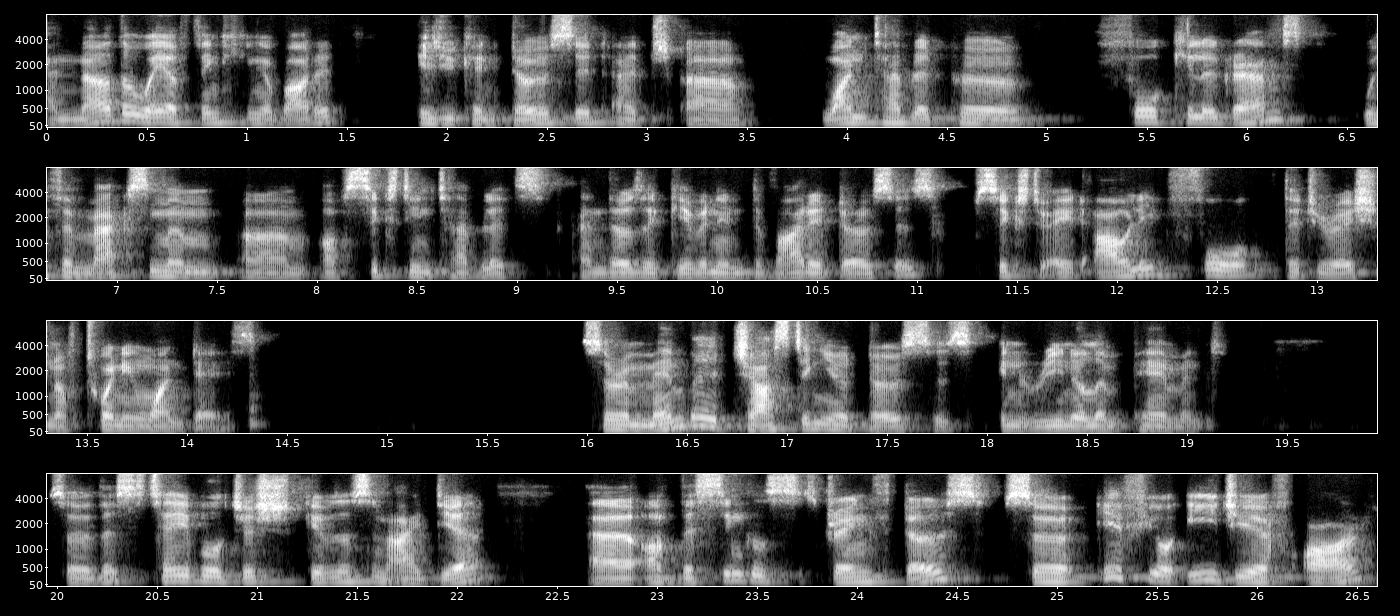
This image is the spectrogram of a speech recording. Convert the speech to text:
Another way of thinking about it is you can dose it at uh, one tablet per four kilograms with a maximum um, of 16 tablets, and those are given in divided doses, six to eight hourly for the duration of 21 days. So remember adjusting your doses in renal impairment. So this table just gives us an idea uh, of the single strength dose. So if your EGFR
